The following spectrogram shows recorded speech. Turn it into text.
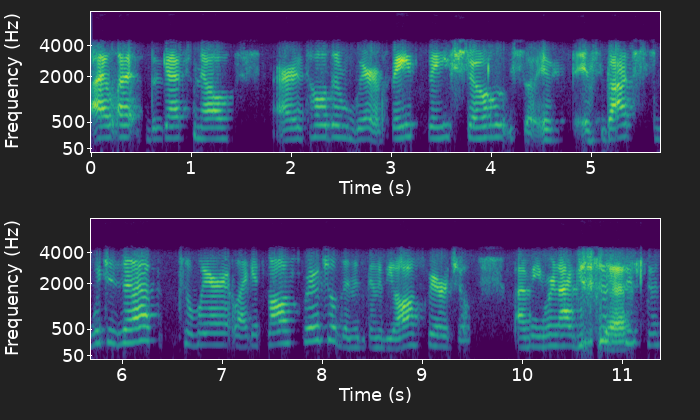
I let the guests know. I told them we're a faith-based show, so if if God switches it up to where like it's all spiritual, then it's going to be all spiritual. I mean, we're not going to. Yes.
